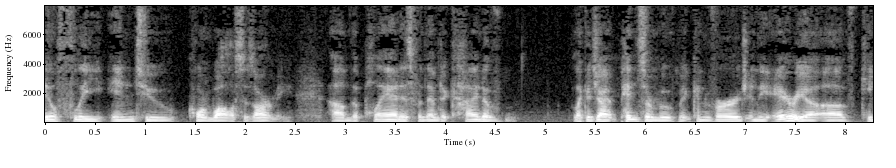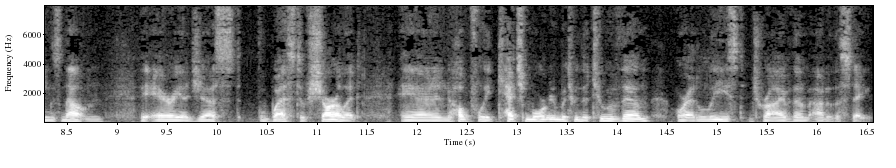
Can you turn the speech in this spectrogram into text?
he'll flee into Cornwallis's army. Um, the plan is for them to kind of, like a giant pincer movement, converge in the area of Kings Mountain, the area just west of Charlotte, and hopefully catch Morgan between the two of them, or at least drive them out of the state.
